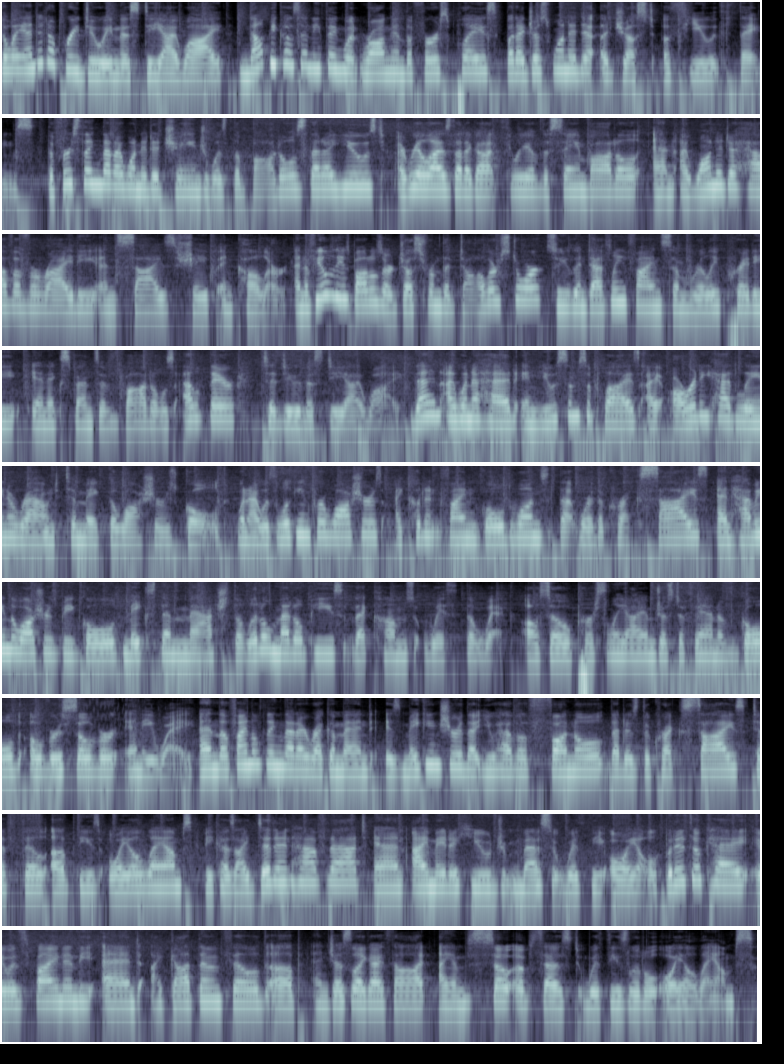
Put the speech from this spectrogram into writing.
So I ended up redoing this DIY, not because anything went wrong in the first place, but I just wanted to adjust a few things. The first thing that I wanted to change was the bottles that I used. I realized that I got three of the same bottle and I wanted to have a variety in size, shape, and color. And a few of these bottles are just from the dollar store, so you can definitely find some really pretty, inexpensive bottles out there to do this DIY. Then I went ahead and used some supplies I already had laying around to make the washers gold. When I was looking for washers, I couldn't find gold ones that were the correct size, and having the washers be gold makes them match the little metal piece that comes with the wick. Also, personally, I am just a fan of gold over silver anyway. And the final thing that I recommend is making sure that you have a funnel that is the correct size to fill up these oil lamps because I didn't have that and I made a huge mess with the oil. But it's okay, it was fine in the end. I got them filled up, and just like I thought, I am so obsessed with these little oil lamps.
